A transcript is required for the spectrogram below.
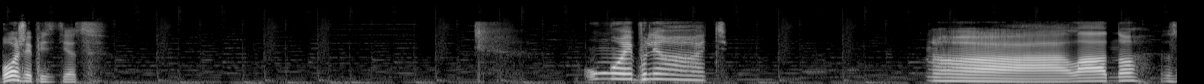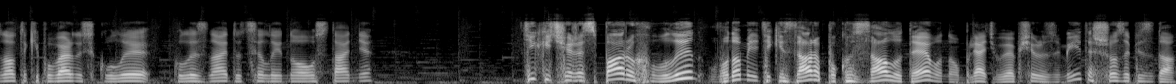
Боже піздець. Ой, блядь. А, ладно. Знов таки повернусь, коли, коли знайду це лайно останнє. Тільки через пару хвилин воно мені тільки зараз показало, де воно, блядь, ви взагалі розумієте, що за пізда?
